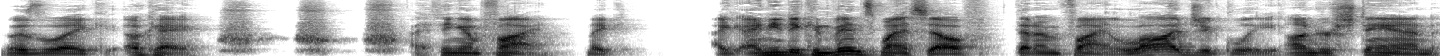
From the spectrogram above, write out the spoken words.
it was like, okay, I think I'm fine. Like, I, I need to convince myself that I'm fine. Logically understand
